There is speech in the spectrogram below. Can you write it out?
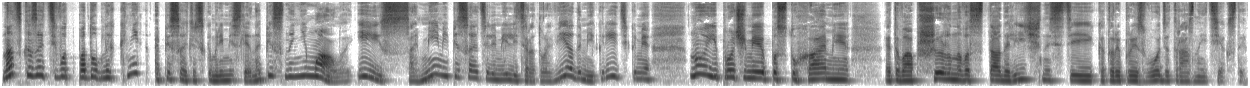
Надо сказать, вот подобных книг о писательском ремесле написано немало, и с самими писателями, и литературоведами, и критиками, ну и прочими пастухами этого обширного стада личностей, которые производят разные тексты.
